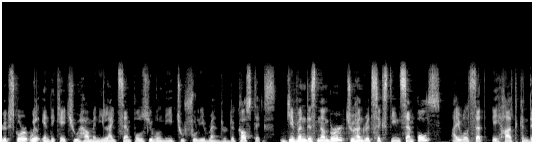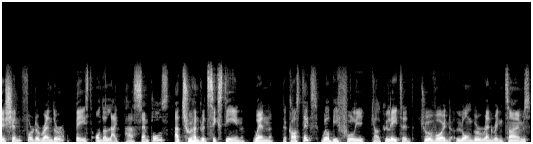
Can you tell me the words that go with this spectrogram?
LuxCore will indicate you how many light samples you will need to fully render the caustics. Given this number, 216 samples, I will set a halt condition for the render based on the light path samples at 216 when the caustics will be fully calculated to avoid longer rendering times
